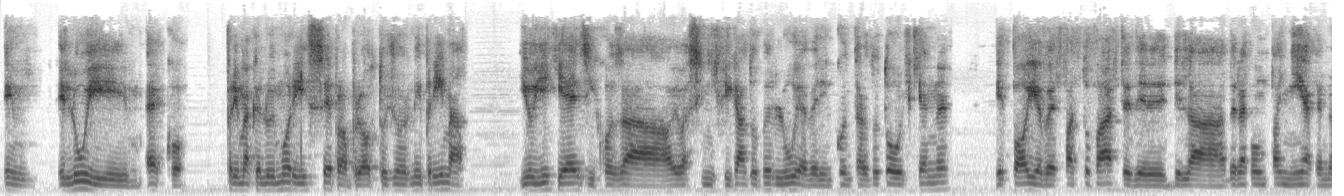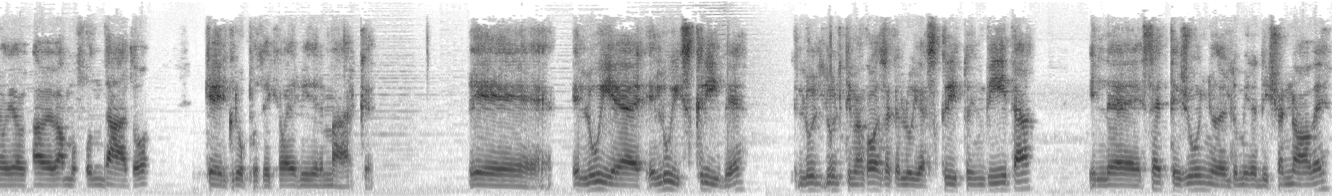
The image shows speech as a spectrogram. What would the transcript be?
e, e, lui, ecco, prima che lui morisse, proprio otto giorni prima, io gli chiesi cosa aveva significato per lui aver incontrato Tolkien e poi aver fatto parte de, della, della compagnia che noi avevamo fondato, che è il gruppo dei Cavalieri del Mark. E, e, lui, è, e lui scrive l'ultima cosa che lui ha scritto in vita il 7 giugno del 2019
